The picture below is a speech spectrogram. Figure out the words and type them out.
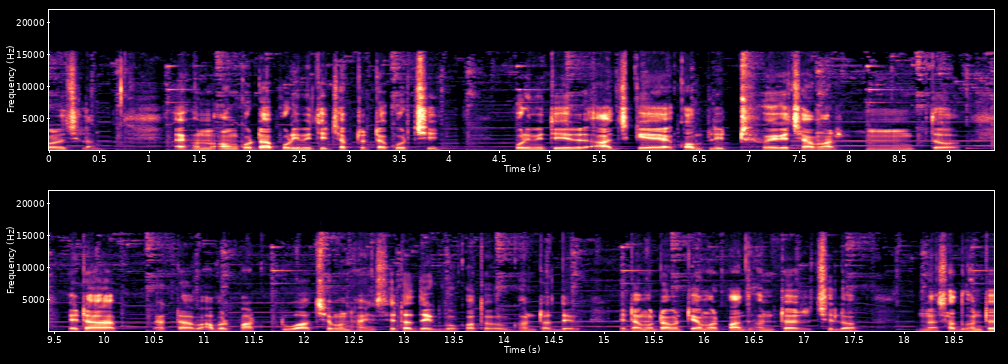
করেছিলাম। এখন অঙ্কটা পরিমিতির চ্যাপ্টারটা করছি। পরিমিতির আজকে কমপ্লিট হয়ে গেছে আমার। তো এটা একটা আবার পার্ট টু আছে মনে হয়, সেটা দেখব কত ঘণ্টার দেখ এটা মোটামুটি আমার পাঁচ ঘণ্টার ছিল, না, সাত ঘণ্টা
